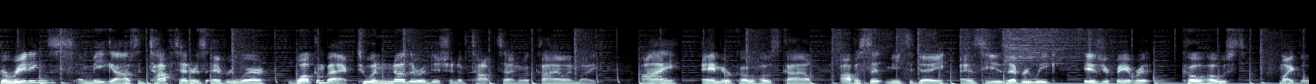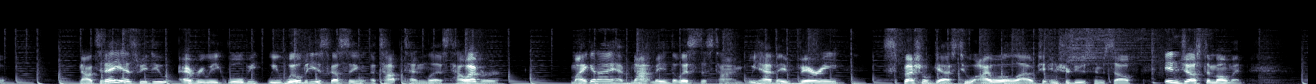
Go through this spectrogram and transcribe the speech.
Greetings, amigos, and top teners everywhere. Welcome back to another edition of Top 10 with Kyle and Mike. I am your co-host Kyle. Opposite me today, as he is every week, is your favorite co-host Michael. Now today, as we do every week, we'll be we will be discussing a top 10 list. However, Mike and I have not made the list this time. We have a very special guest who I will allow to introduce himself in just a moment.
